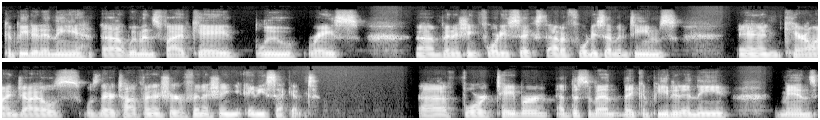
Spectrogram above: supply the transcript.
competed in the uh, women's 5K blue race, um, finishing 46th out of 47 teams. And Caroline Giles was their top finisher, finishing 82nd. Uh, for Tabor at this event, they competed in the men's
